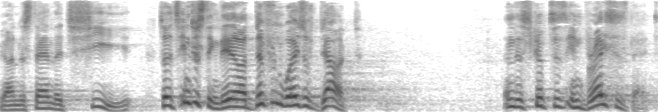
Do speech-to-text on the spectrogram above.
We understand that she. So it's interesting. There are different ways of doubt. And the scriptures embraces that.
